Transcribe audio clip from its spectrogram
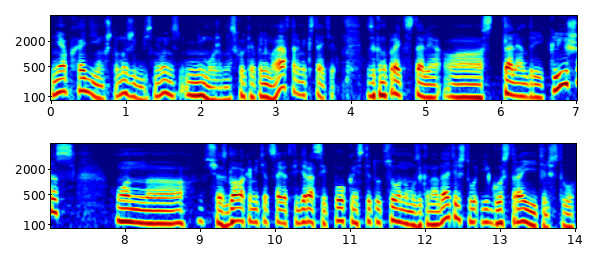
необходим, что мы жить без него не, не можем, насколько я понимаю. Авторами, кстати, законопроекта стали, э, стали Андрей Клишес, он э, сейчас глава комитета Совета Федерации по конституционному законодательству и госстроительству.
